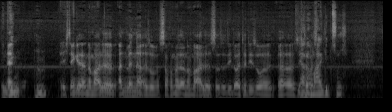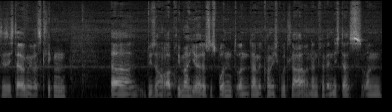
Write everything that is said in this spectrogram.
Im Äh, Gegen hm? Ich denke, der normale Anwender, also was auch immer da normal ist, also die Leute, die so äh, sich, Ja, normal gibt's nicht. was, die sich da irgendwie was klicken, äh, die sagen, oh prima hier, das ist bunt und damit komme ich gut klar und dann verwende ich das. Und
